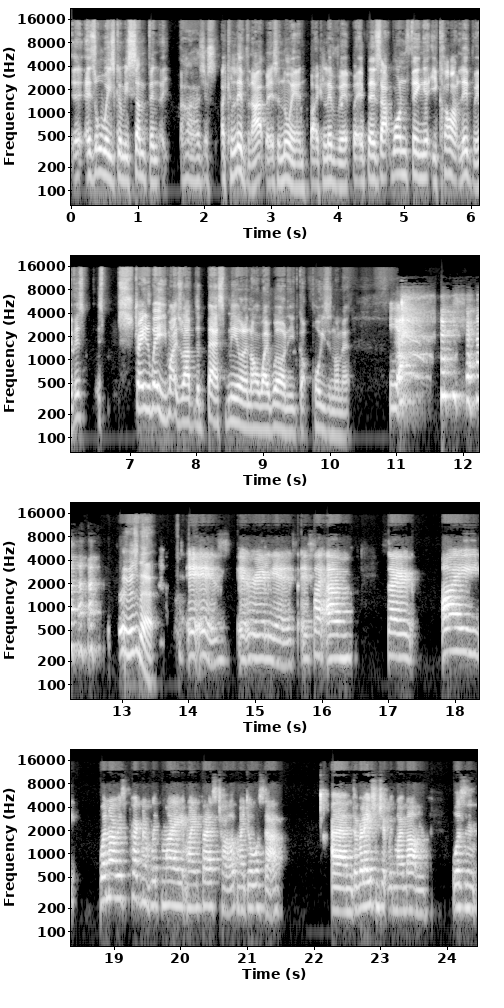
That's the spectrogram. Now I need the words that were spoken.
there's always going to be something. Oh, I just I can live with that, but it's annoying. But I can live with it. But if there's that one thing that you can't live with, it's, it's straight away. You might as well have the best meal in whole wide world, and you've got poison on it. Yeah, yeah. Isn't it? It is. It really is. It's like um. So I, when I was pregnant with my my first child, my daughter, um, the relationship with my mum wasn't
